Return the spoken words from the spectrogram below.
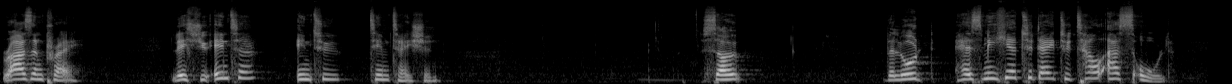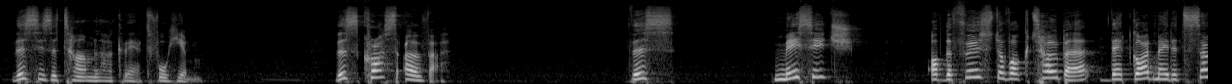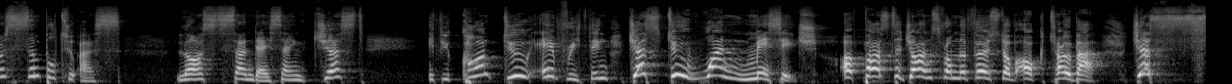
Rise and pray, lest you enter into temptation. So, the Lord has me here today to tell us all this is a time like that for Him. This crossover, this message of the 1st of October that God made it so simple to us last Sunday, saying, just if you can't do everything, just do one message of Pastor John's from the 1st of October. Just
